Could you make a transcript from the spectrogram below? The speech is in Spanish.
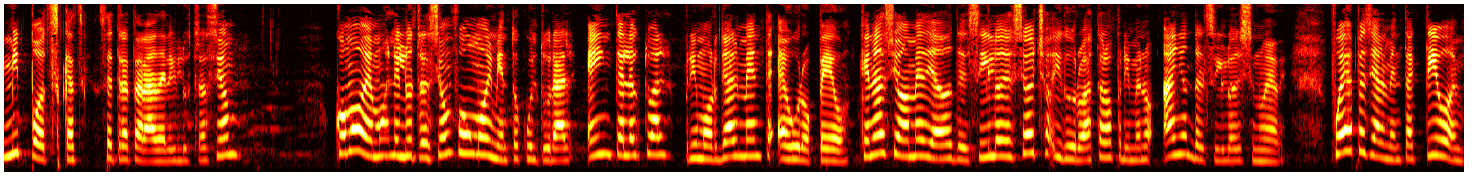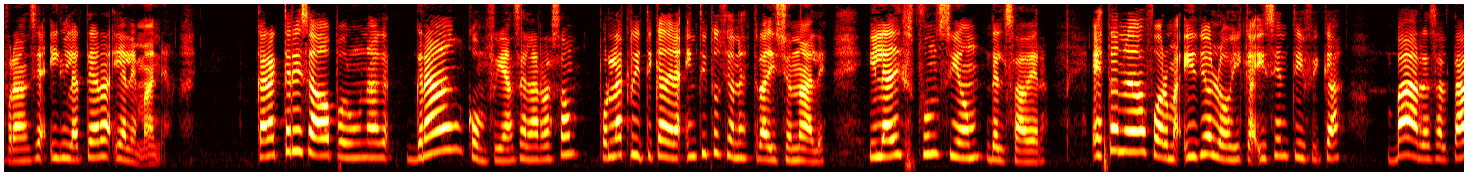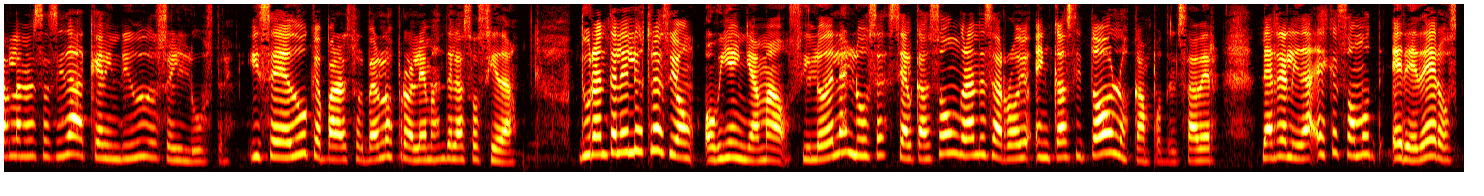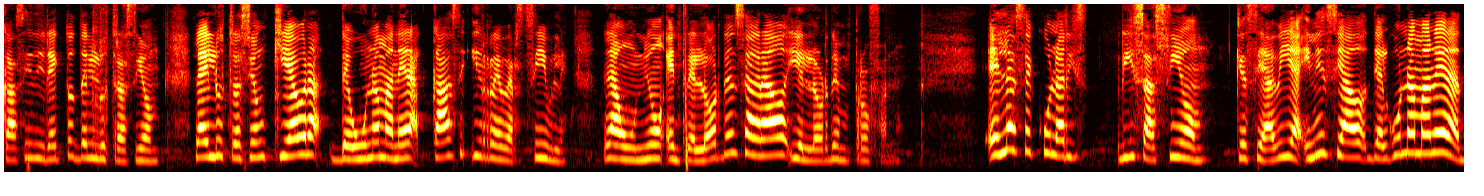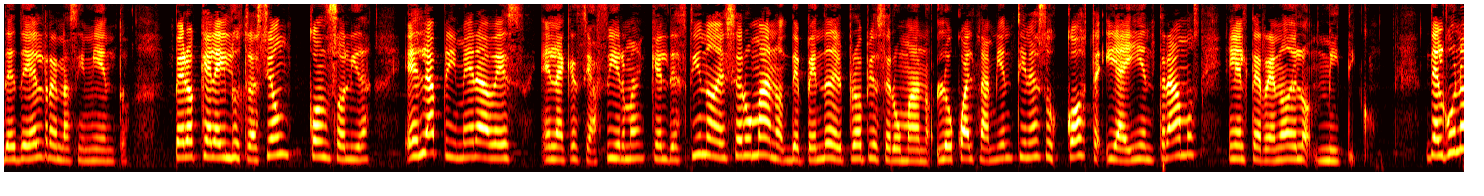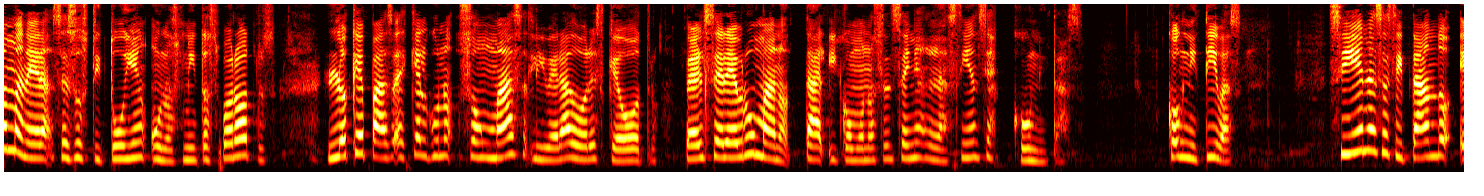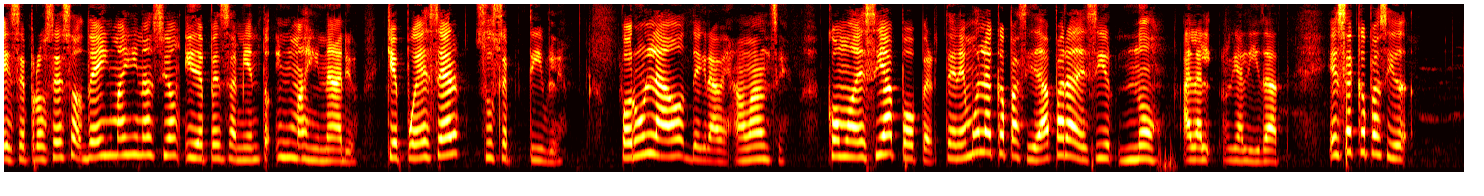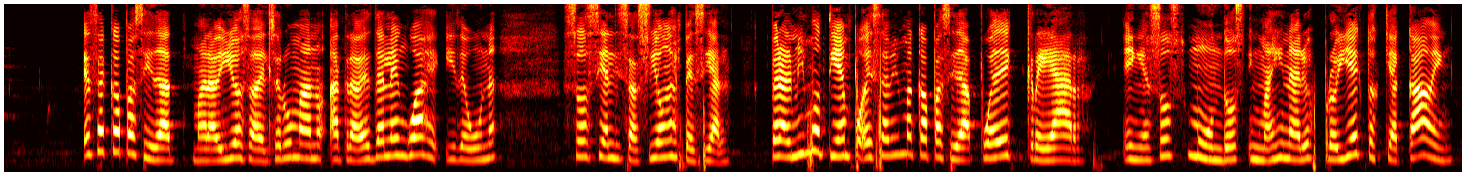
Mi podcast se tratará de la ilustración. Como vemos, la ilustración fue un movimiento cultural e intelectual primordialmente europeo que nació a mediados del siglo XVIII y duró hasta los primeros años del siglo XIX. Fue especialmente activo en Francia, Inglaterra y Alemania, caracterizado por una gran confianza en la razón, por la crítica de las instituciones tradicionales y la disfunción del saber. Esta nueva forma ideológica y científica va a resaltar la necesidad que el individuo se ilustre y se eduque para resolver los problemas de la sociedad. Durante la ilustración, o bien llamado siglo de las luces, se alcanzó un gran desarrollo en casi todos los campos del saber. La realidad es que somos herederos casi directos de la ilustración. La ilustración quiebra de una manera casi irreversible la unión entre el orden sagrado y el orden prófano. Es la secularización que se había iniciado de alguna manera desde el Renacimiento, pero que la ilustración consolida es la primera vez en la que se afirma que el destino del ser humano depende del propio ser humano, lo cual también tiene sus costes y ahí entramos en el terreno de lo mítico. De alguna manera se sustituyen unos mitos por otros. Lo que pasa es que algunos son más liberadores que otros, pero el cerebro humano, tal y como nos enseñan las ciencias cognitivas, cognitivas sigue necesitando ese proceso de imaginación y de pensamiento imaginario, que puede ser susceptible, por un lado, de graves avances. Como decía Popper, tenemos la capacidad para decir no a la realidad. Esa capacidad, esa capacidad maravillosa del ser humano a través del lenguaje y de una socialización especial. Pero al mismo tiempo esa misma capacidad puede crear en esos mundos imaginarios proyectos que acaben,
